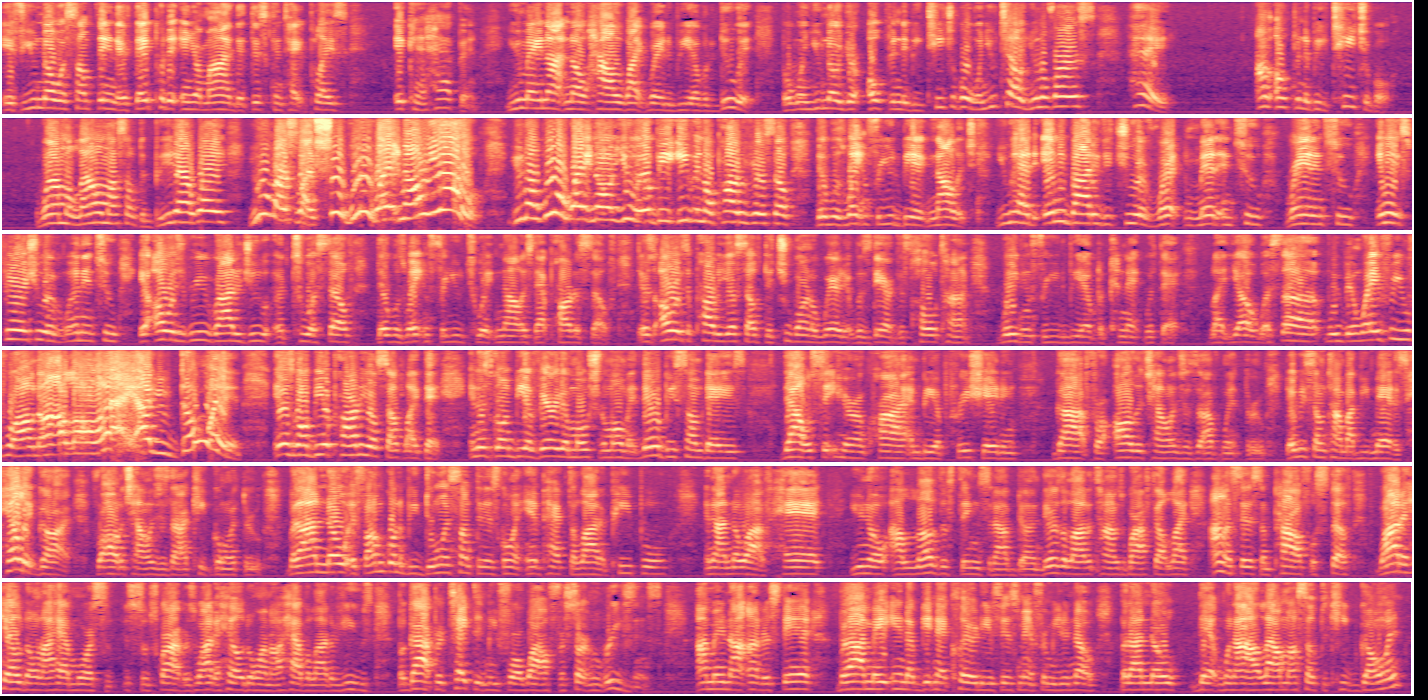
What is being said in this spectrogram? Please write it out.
If you know it's something, if they put it in your mind that this can take place, it can happen. You may not know how the right way to be able to do it, but when you know you're open to be teachable, when you tell universe, hey, I'm open to be teachable when I'm allowing myself to be that way, universe like, we were waiting on you. You know, we were waiting on you. It'll be even a part of yourself that was waiting for you to be acknowledged. You had anybody that you have re- met into, ran into, any experience you have went into, it always rerouted you uh, to a self that was waiting for you to acknowledge that part of self. There's always a part of yourself that you weren't aware that was there this whole time, waiting for you to be able to connect with that. Like, yo, what's up? We've been waiting for you for I don't know how long. Hey, how you doing? It's going to be a part of yourself like that. And it's going to be a very emotional moment. There will be some days that I will sit here and cry and be appreciating God for all the challenges I've went through. There'll be some time I'd be mad as hell at God for all the challenges that I keep going through. But I know if I'm going to be doing something that's going to impact a lot of people, and I know I've had You know, I love the things that I've done. There's a lot of times where I felt like I done said some powerful stuff. Why the hell don't I have more su- subscribers? Why the hell don't I have a lot of views? But God protected me for a while for certain reasons. I may not understand, but I may end up getting that clarity if it's meant for me to know. But I know that when I allow myself to keep going,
